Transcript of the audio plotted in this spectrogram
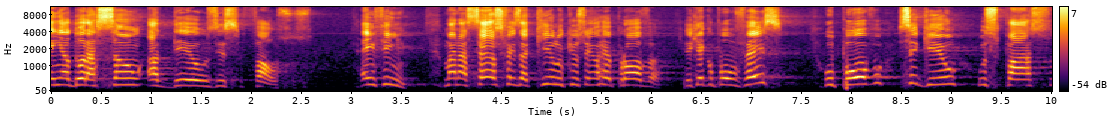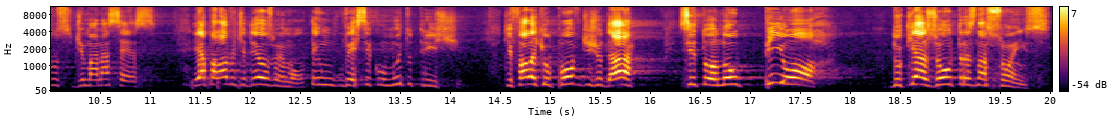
em adoração a deuses falsos. Enfim, Manassés fez aquilo que o Senhor reprova. E o que, que o povo fez? o povo seguiu os passos de Manassés. E a palavra de Deus, meu irmão, tem um versículo muito triste, que fala que o povo de Judá se tornou pior do que as outras nações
